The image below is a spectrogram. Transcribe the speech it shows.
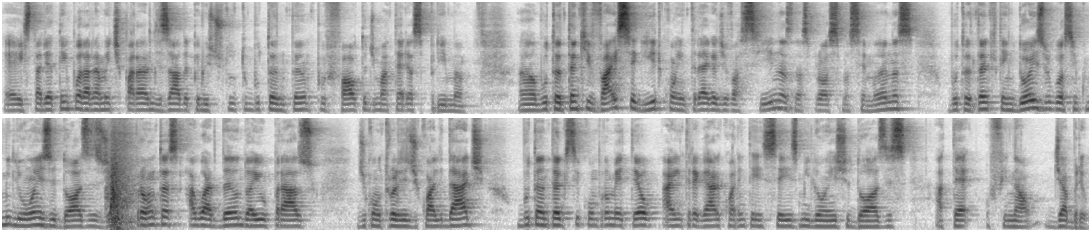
é, estaria temporariamente paralisada pelo Instituto Butantan por falta de matérias-primas. Uh, o Butantan que vai seguir com a entrega de vacinas nas próximas semanas. O Butantan que tem 2,5 milhões de doses já prontas, aguardando aí o prazo de controle de qualidade. O Butantan que se comprometeu a entregar 46 milhões de doses até o final de abril.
